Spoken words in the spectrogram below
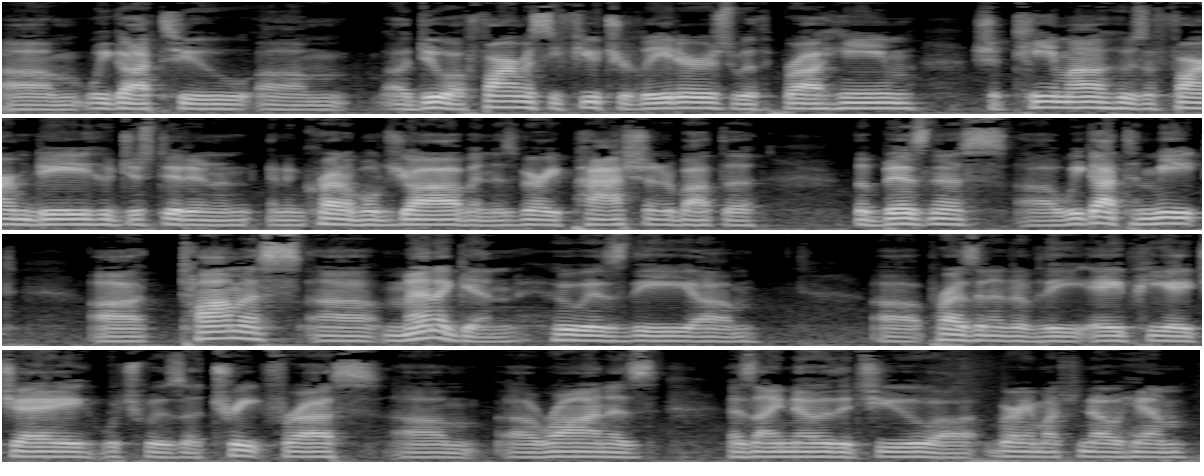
Um, we got to um, uh, do a pharmacy future leaders with Brahim Shatima, who's a PharmD who just did an, an incredible job and is very passionate about the the business. Uh, we got to meet uh, Thomas uh, Menighan, who is the um, uh, president of the APHA, which was a treat for us. Um, uh, Ron, as as I know that you very much know him,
